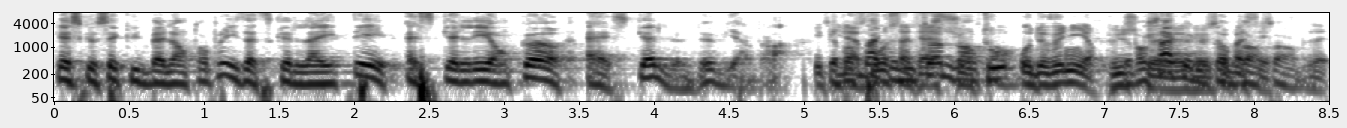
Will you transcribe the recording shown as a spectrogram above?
Qu'est-ce que c'est qu'une belle entreprise? Est-ce qu'elle l'a été? Est-ce qu'elle l'est encore? Est-ce qu'elle le deviendra Pour ça que nous sommes surtout au devenir, plus C'est pour ça que nous sommes ensemble.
